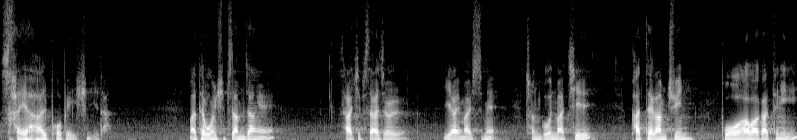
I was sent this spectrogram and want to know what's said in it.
사야 할 보배이십니다. 마태복음 13장에 44절 이하의 말씀에 천국은 마치 밭에 감추인 보화와 같으니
